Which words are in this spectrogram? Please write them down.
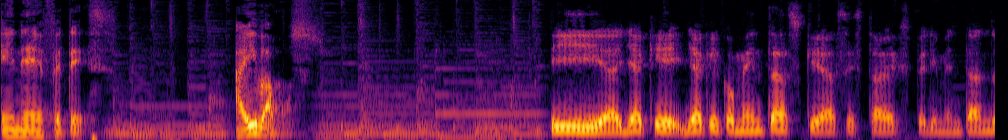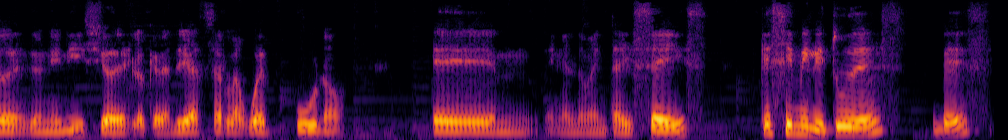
NFTs. Ahí vamos. Y uh, ya que, ya que comentas que has estado experimentando desde un inicio, desde lo que vendría a ser la Web 1 en el 96, ¿qué similitudes ves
